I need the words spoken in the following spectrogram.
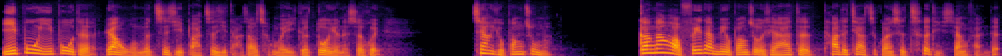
一步一步的让我们自己把自己打造成为一个多元的社会，这样有帮助吗？刚刚好，非但没有帮助，而且他的他的价值观是彻底相反的。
